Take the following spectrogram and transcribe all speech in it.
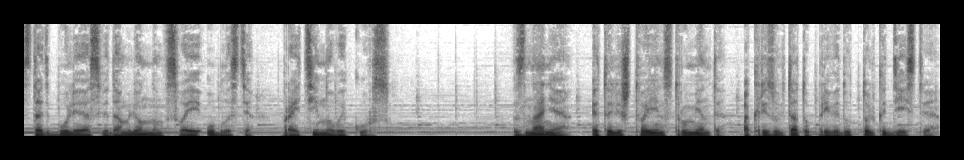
стать более осведомленным в своей области, пройти новый курс. Знания – это лишь твои инструменты, а к результату приведут только действия.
